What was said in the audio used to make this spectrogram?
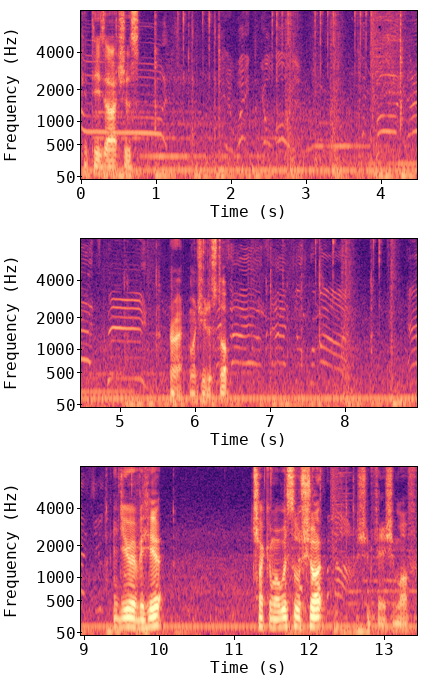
Get these archers. Await your orders! March at speed! Alright, I want you to stop. And you over here. Chuck him a whistle shot. Should finish him off.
